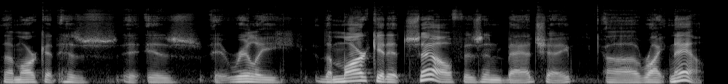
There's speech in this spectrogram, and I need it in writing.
the market has is it really the market itself is in bad shape uh, right now.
